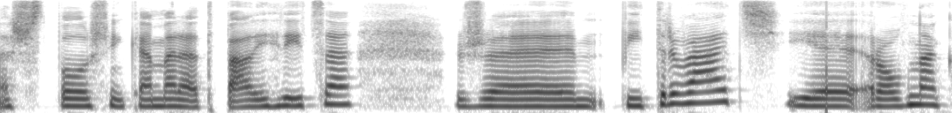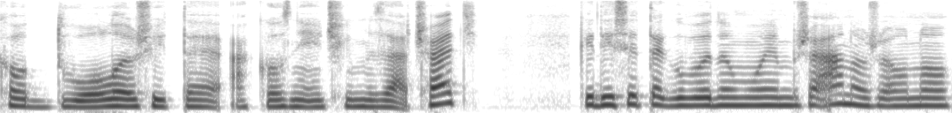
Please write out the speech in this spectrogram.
náš spoločný kamarát Palihrica, že vytrvať je rovnako dôležité, ako s niečím začať. Kedy si tak uvedomujem, že áno, že ono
